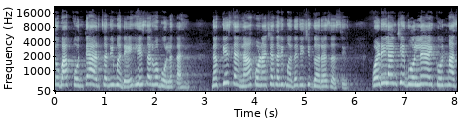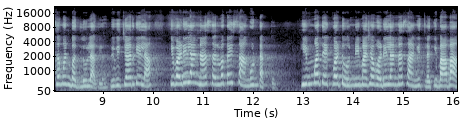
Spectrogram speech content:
तो बाप कोणत्या अडचणीमध्ये हे सर्व बोलत आहे. नक्कीच त्यांना कोणाच्या तरी मदतीची गरज असेल. वडिलांचे बोलणे ऐकून माझं मन बदलू लागलं. मी विचार केला की वडिलांना सर्व काही सांगून टाकतो. हिंमत एकवटून मी माझ्या वडिलांना सांगितलं की बाबा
